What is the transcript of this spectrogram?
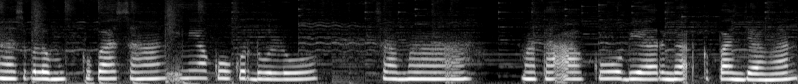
Nah, sebelum kupasang, ini aku ukur dulu sama mata aku biar nggak kepanjangan.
